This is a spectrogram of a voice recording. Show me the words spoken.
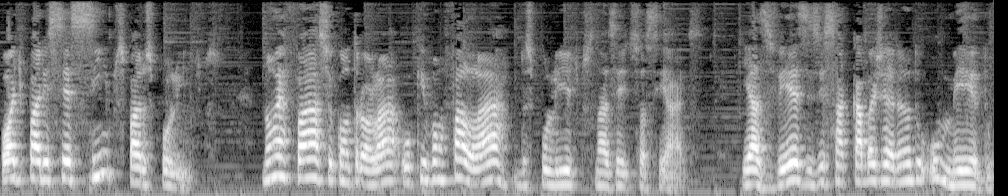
pode parecer simples para os políticos. Não é fácil controlar o que vão falar dos políticos nas redes sociais. E às vezes isso acaba gerando o medo.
